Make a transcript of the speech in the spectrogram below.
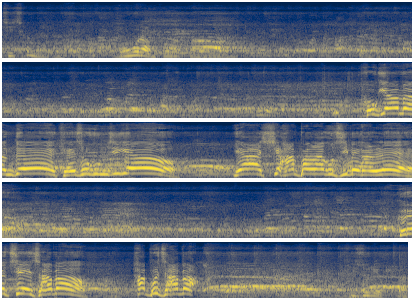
지쳤네 벌써. 몸을 안 푸니까. 포기하면 안 돼. 계속 움직여. 야, 씨, 한판 하고 집에 갈래. 그렇지, 잡아. 하프 잡아. 기술이 없다.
